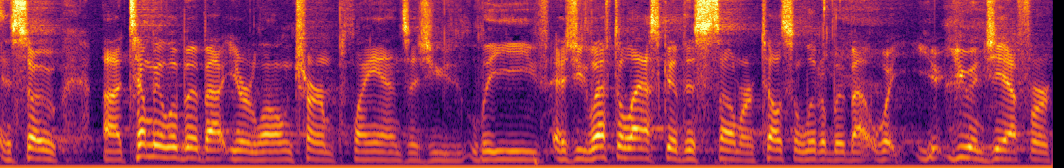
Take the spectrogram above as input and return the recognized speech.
and so uh, tell me a little bit about your long term plans as you leave, as you left Alaska this summer. Tell us a little bit about what you, you and Jeff are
